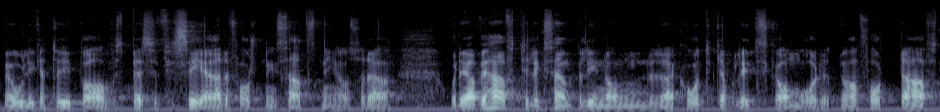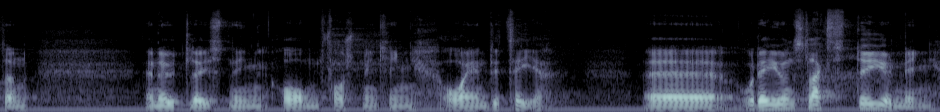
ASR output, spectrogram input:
med olika typer av specificerade forskningssatsningar och sådär. Och det har vi haft till exempel inom det narkotikapolitiska området. Nu har Forte haft en, en utlysning om forskning kring ANDT. Eh, och det är ju en slags styrning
